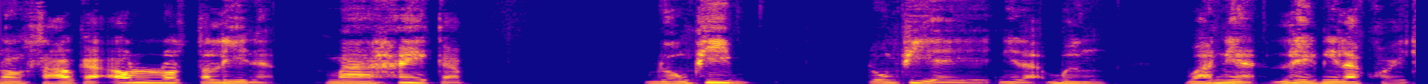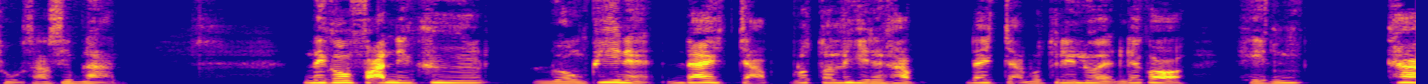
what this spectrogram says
น้องสาวก็เอาลอตเตอรี่เนี่ย มาให้กับ หลวงพี่หลวงพี่ไอ้นี่แหละเบิงว่าเนี่ยเลขนี่แหละข่อยถูกสามสิบล้าน ในความฝันนี่คือหลวงพี่เนี่ยได้จับลอตเตอรี่นะครับ ได้จับลอตเตอรี่ด้วยแล้วก็เห็นค่า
